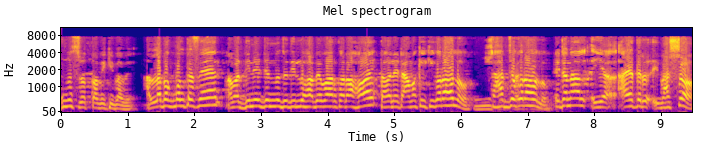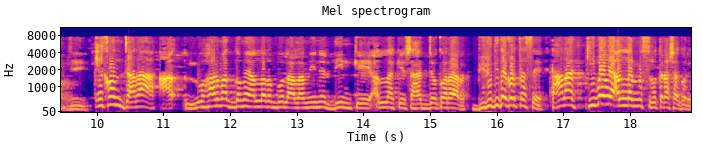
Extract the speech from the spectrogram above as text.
নুসরত পাবে কীভাবে? আল্লাহ পাক বলতেছেন আমার দিনের জন্য যদি লোহা ব্যবহার করা হয় তাহলে এটা আমাকে কি করা হলো? সাহায্য করা হলো? এটা না আয়াতের ভাষ্য? এখন যারা লোহার মাধ্যমে আল্লাহ রব্বুল আলমিনের দিনকে আল্লাহকে সাহায্য করার বিরোধিতা করতেছে তারা কীভাবে আল্লাহর নুসরতের আশা করে?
